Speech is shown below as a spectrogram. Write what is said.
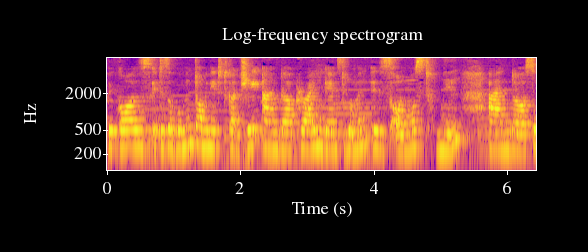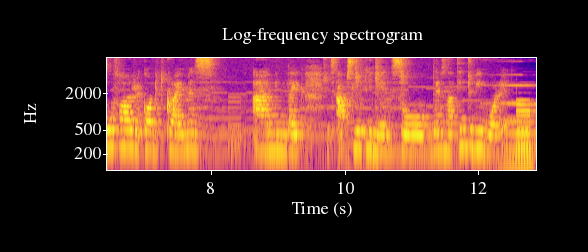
because it is a woman dominated country and uh, crime against women is almost nil and uh, so far recorded crime is I mean like it's absolutely nil so there's nothing to be worried.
